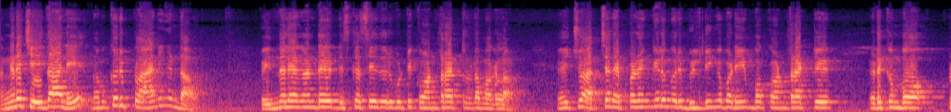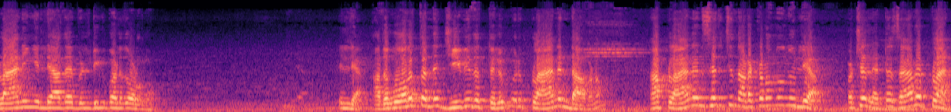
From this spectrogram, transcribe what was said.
അങ്ങനെ ചെയ്താലേ നമുക്കൊരു പ്ലാനിങ് ഉണ്ടാവണം. ഇപ്പൊ ഇന്നലെ കണ്ട് ഡിസ്കസ് ചെയ്ത ഒരു കുട്ടി കോൺട്രാക്ടറുടെ മകളാണ്. ചോദിച്ചു അച്ഛൻ എപ്പോഴെങ്കിലും ഒരു ബിൽഡിംഗ് പണിയുമ്പോൾ കോൺട്രാക്ട് എടുക്കുമ്പോൾ പ്ലാനിങ് ഇല്ലാതെ ബിൽഡിംഗ് പണി തുടങ്ങും? ഇല്ല. അതുപോലെ തന്നെ ജീവിതത്തിലും ഒരു പ്ലാൻ ഉണ്ടാവണം. ആ പ്ലാൻ അനുസരിച്ച് നടക്കണമെന്നൊന്നുമില്ല. പക്ഷെ let's have a plan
